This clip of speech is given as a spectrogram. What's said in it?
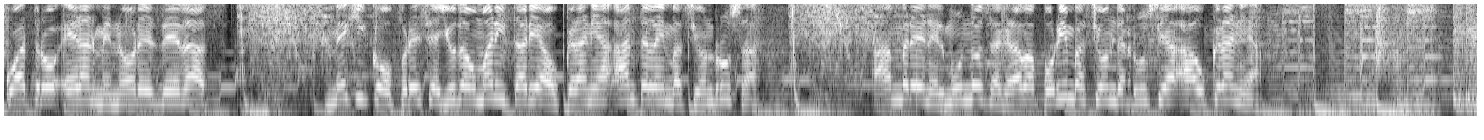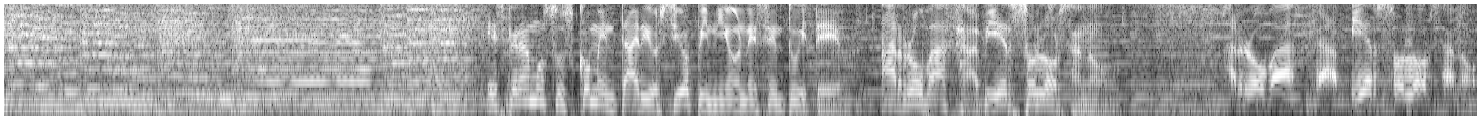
Cuatro eran menores de edad. México ofrece ayuda humanitaria a Ucrania ante la invasión rusa. Hambre en el mundo se agrava por invasión de Rusia a Ucrania. Esperamos sus comentarios y opiniones en Twitter. Arroba Javier Solórzano. Arroba Javier Solórzano.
